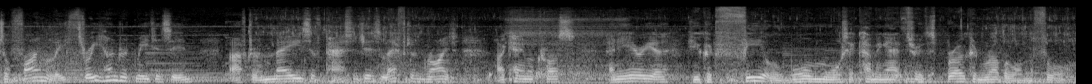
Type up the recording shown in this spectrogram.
till finally, 300 meters in, after a maze of passages left and right, I came across an area you could feel warm water coming out through this broken rubble on the floor.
